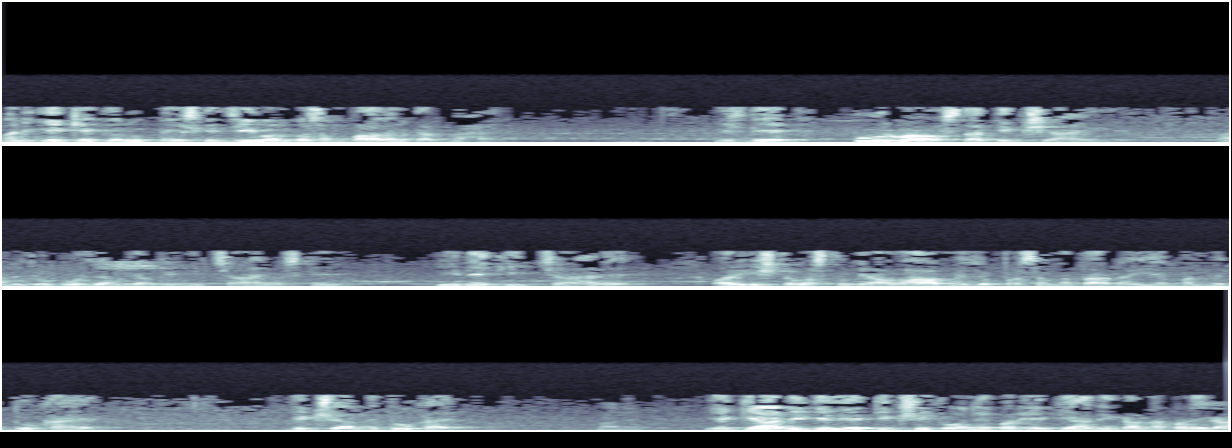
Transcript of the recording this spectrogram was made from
मान एक के रूप में इसके जीवन को संपादन करना है। इसलिए पूर्व अवस्था दीक्षा है ये। माने जो भोजन करने की इच्छा है उसकी, पीने की इच्छा है। और इष्ट वस्तु के अभाव में जो प्रसन्नता नहीं है, मन में दुख है, दीक्षा में दुख है। माने। यज्ञादि के लिए दीक्षित होने पर यज्ञादि करना पड़ेगा।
